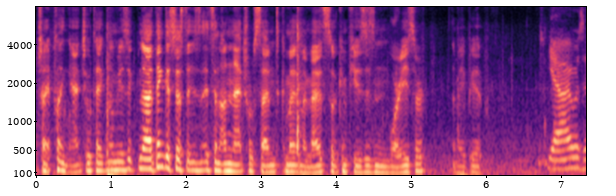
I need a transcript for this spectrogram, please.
Try playing actual techno music. No, I think it's just it's, it's an unnatural sound to come out of my mouth, so it confuses and worries her. That might be it. Yeah, I was.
